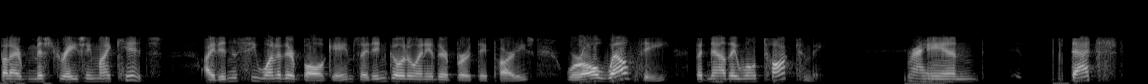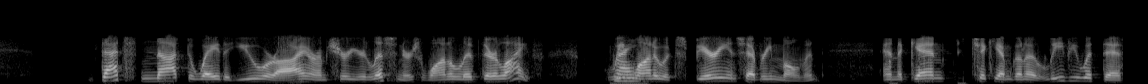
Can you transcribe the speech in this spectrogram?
but I missed raising my kids." I didn't see one of their ball games. I didn't go to any of their birthday parties. We're all wealthy, but now they won't talk to me. Right. And that's that's not the way that you or I, or I'm sure your listeners, want to live their life. We right. want to experience every moment. And again, Chicke, I'm going to leave you with this.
